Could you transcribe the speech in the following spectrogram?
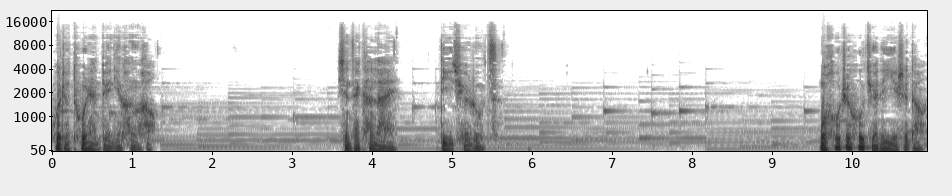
或者突然对你很好。”现在看来，的确如此。我后知后觉地意识到，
